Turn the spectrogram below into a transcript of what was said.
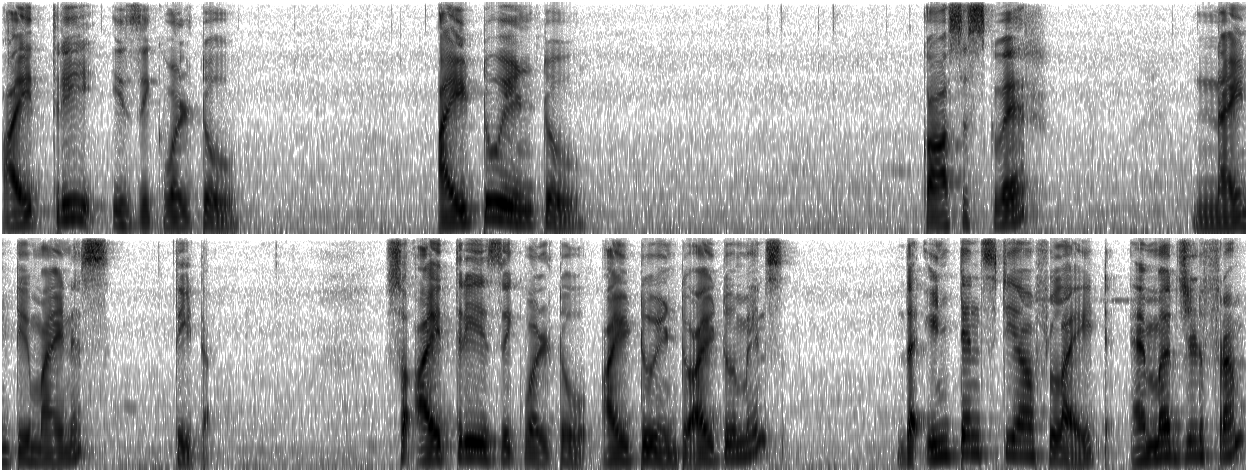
I3 is equal to I2 into cos square 90 minus theta. So I3 is equal to I2 into I2 means the intensity of light emerged from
